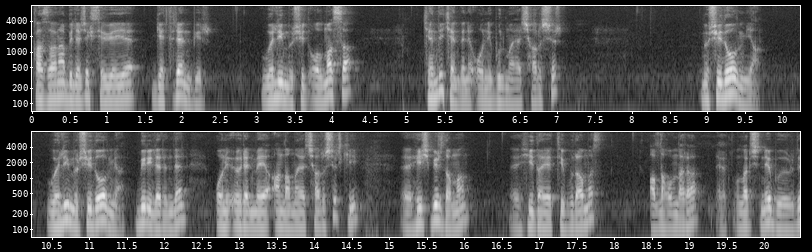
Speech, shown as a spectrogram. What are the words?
kazanabilecek seviyeye getiren bir veli mürşid olmazsa kendi kendine onu bulmaya çalışır. Mürşid olmayan, veli mürşid olmayan birilerinden onu öğrenmeye, anlamaya çalışır ki e, hiçbir zaman e, hidayeti bulamaz. Allah onlara, evet onlar için ne buyurdu?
